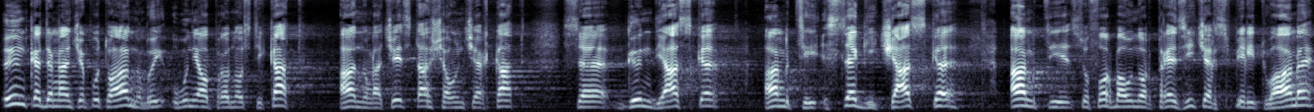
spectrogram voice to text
Încă de la începutul anului, unii au pronosticat anul acesta și au încercat să gândească, alții să ghicească, alții sub forma unor preziceri spirituale,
